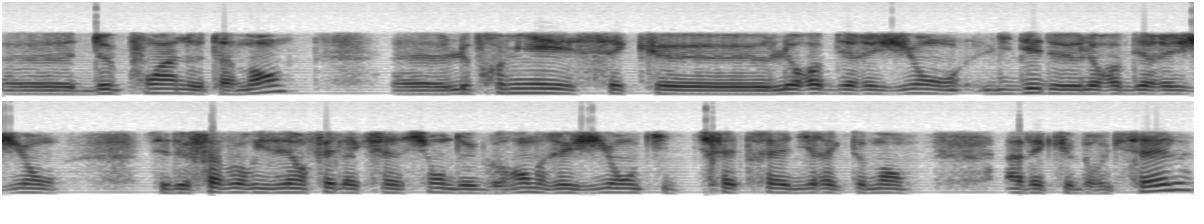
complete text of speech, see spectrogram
Euh, deux points notamment. Le premier, c'est que l'Europe des régions, l'idée de l'Europe des régions, c'est de favoriser en fait la création de grandes régions qui traiteraient directement avec Bruxelles,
